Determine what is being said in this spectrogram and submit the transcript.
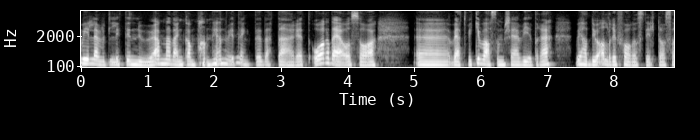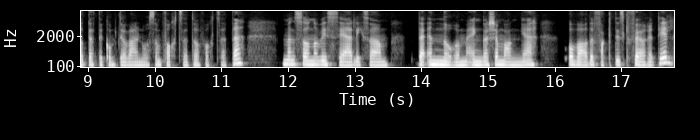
Vi levde litt i nuet med den kampanjen. Vi tenkte dette er et år, det, og så Uh, vet vi ikke hva som skjer videre. Vi hadde jo aldri forestilt oss at dette kom til å være noe som fortsetter og fortsetter. Men så når vi ser liksom det enorme engasjementet og hva det faktisk fører til,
